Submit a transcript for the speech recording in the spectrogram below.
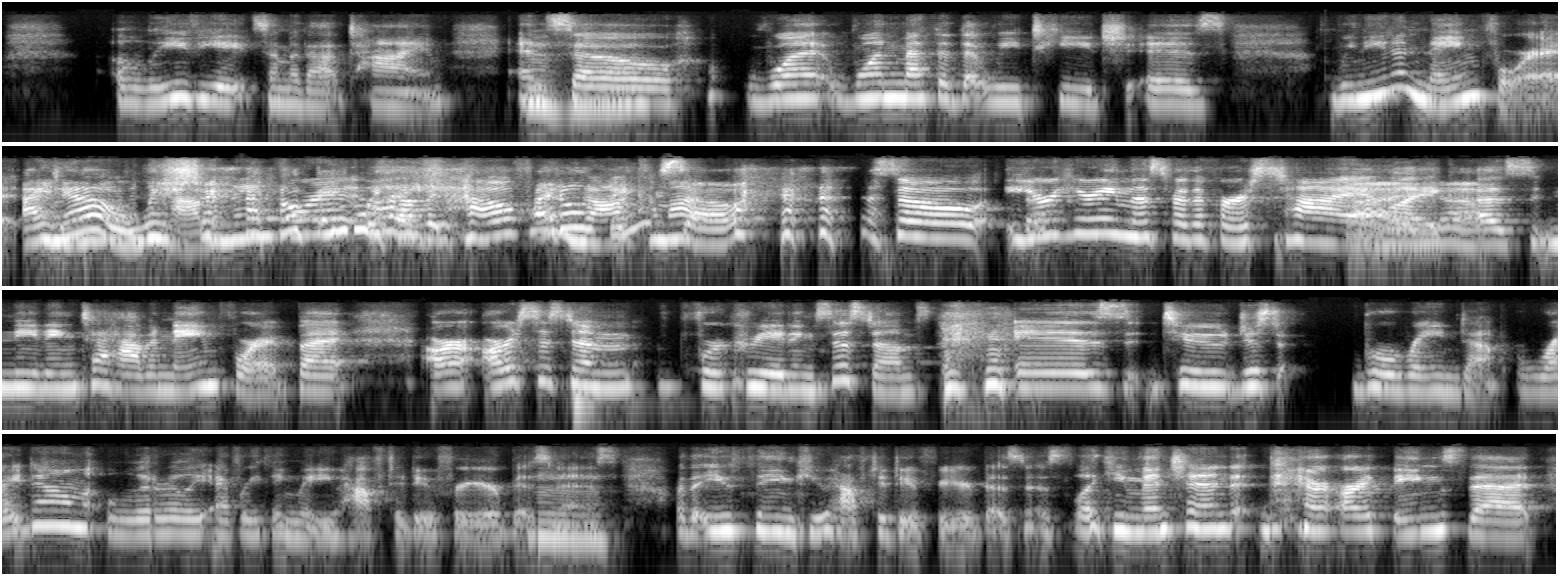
alleviate some of that time. And mm-hmm. so one one method that we teach is we need a name for it. I know. we, we have should. a name for it. Like, how have we not come so. up? so you're hearing this for the first time, I like know. us needing to have a name for it. But our our system for creating systems is to just brain dump write down literally everything that you have to do for your business mm. or that you think you have to do for your business like you mentioned there are things that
